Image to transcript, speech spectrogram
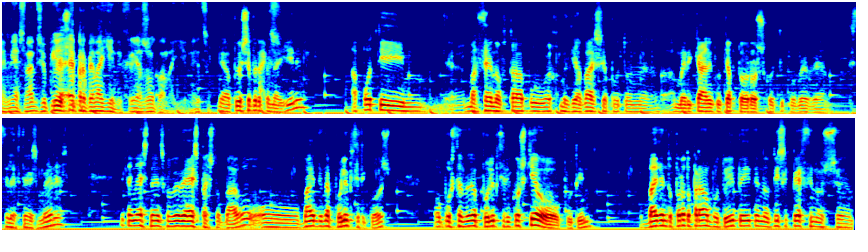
Ε, μια συνάντηση η οποία έπρεπε να γίνει, χρειαζόταν να γίνει. Έτσι. Ναι, ο οποίος έπρεπε να γίνει από ό,τι ε, μαθαίνω αυτά που έχουμε διαβάσει από τον ε, Αμερικάνικο και από το Ρώσικο τύπο βέβαια τις τελευταίες μέρες ήταν μια συνάντηση που βέβαια έσπασε τον πάγο. Ο Biden ήταν πολύ πτυρικό, όπως ήταν βέβαια πολύ πτυρικό και ο Πούτιν. Ο Biden το πρώτο πράγμα που του είπε ήταν ότι είσαι υπεύθυνος ε,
